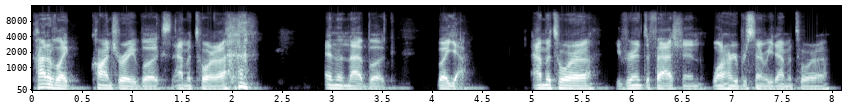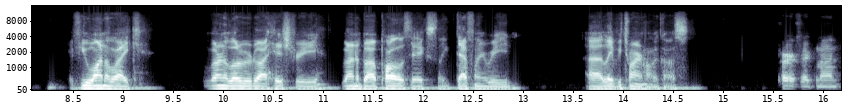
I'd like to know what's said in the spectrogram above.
kind of like contrary books, Ametora, and then that book. But yeah, Ametora, if you're into fashion, 100% read Ametora. If you want to like learn a little bit about history, learn about politics, like definitely read uh, Late Victorian Holocaust. Perfect, man.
